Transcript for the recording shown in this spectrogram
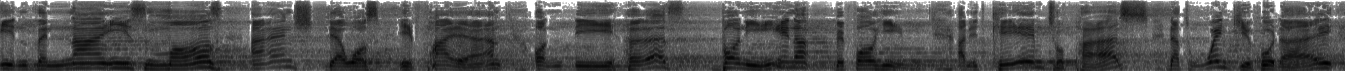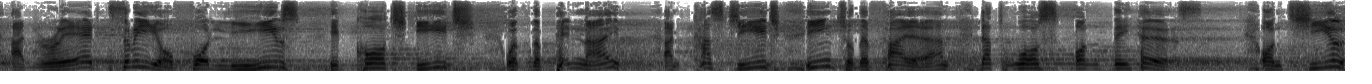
in the ninth month and there was a fire on the earth burning before him. And it came to pass that when Jehoiada had read three or four leaves, he caught each with the penknife and cast it into the fire that was on the earth until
